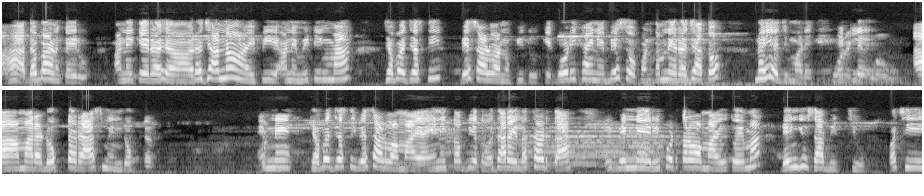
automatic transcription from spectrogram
હા દબાણ કર્યું. અને કે રજા ન આપી અને મિટિંગમાં જબરજસ્તી બેસાડવાનું કીધું કે ગોળી ખાઈને બેસો પણ તમને રજા તો નહીં જ મળે. એટલે આ અમારા ડોક્ટર આસમીન ડોક્ટર એમને જબરજસ્તી બેસાડવામાં આવ્યા. એની તબિયત વધારે લથડતા એ બેનને રિપોર્ટ કરવામાં આવ્યું તો એમાં ડેન્ગ્યુ સાબિત થયું. પછી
